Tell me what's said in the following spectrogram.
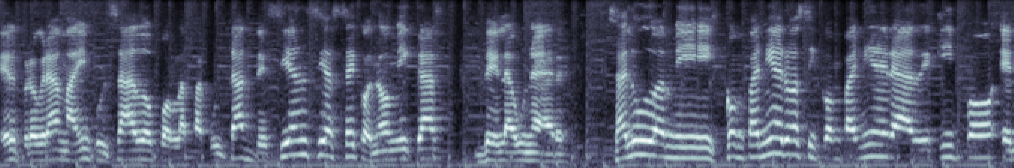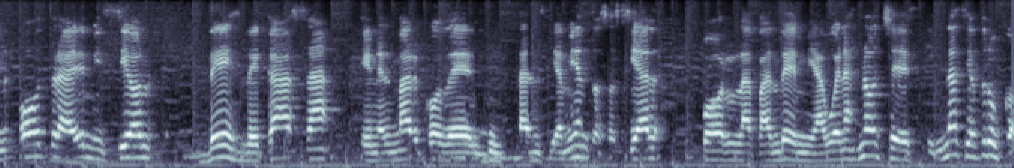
el programa impulsado por la Facultad de Ciencias Económicas de la UNER. Saludo a mis compañeros y compañeras de equipo en otra emisión desde casa en el marco del distanciamiento social por la pandemia. Buenas noches, Ignacio Truco.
